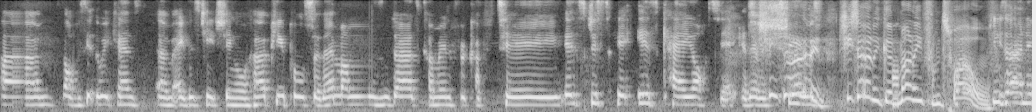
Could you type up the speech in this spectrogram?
Um, obviously, at the weekends, um, Ava's teaching all her pupils, so their mums and dads come in for a cup of tea. It's just, it is chaotic. And She's earning, she's earning good money from 12. She's earning.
